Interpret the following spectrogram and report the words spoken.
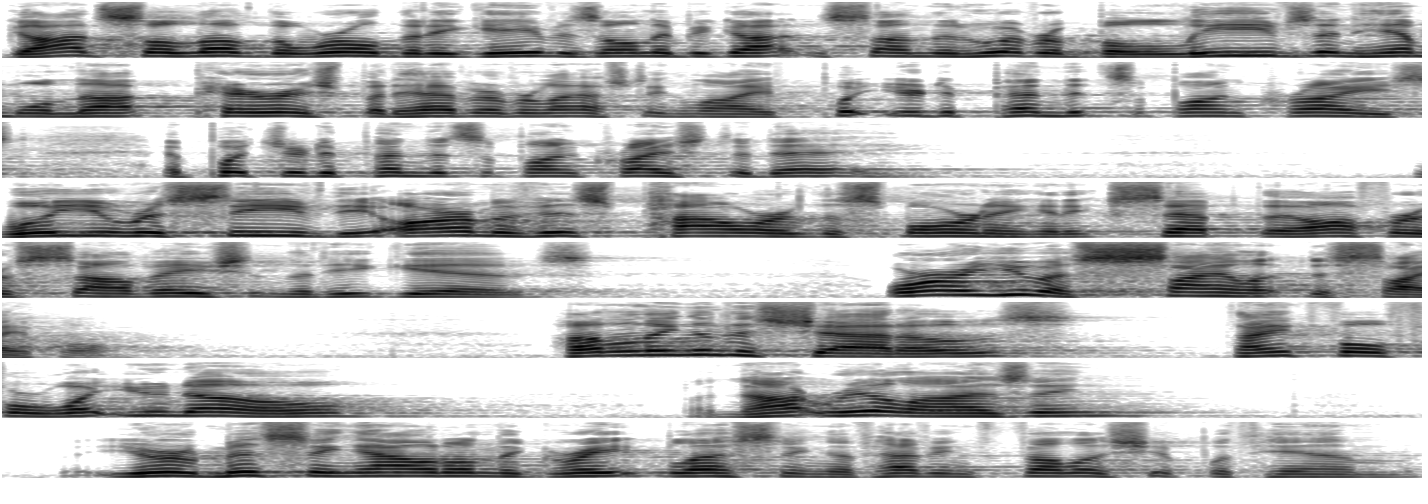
God so loved the world that he gave his only begotten son that whoever believes in him will not perish but have everlasting life. Put your dependence upon Christ and put your dependence upon Christ today. Will you receive the arm of his power this morning and accept the offer of salvation that he gives? Or are you a silent disciple, huddling in the shadows, thankful for what you know, but not realizing that you're missing out on the great blessing of having fellowship with Him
